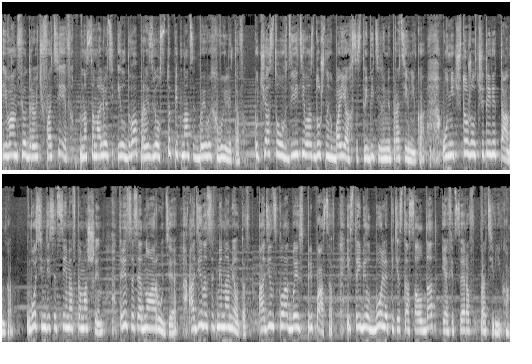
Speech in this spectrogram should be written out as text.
Иван Федорович Фатеев на самолете Ил-2 произвел 115 боевых вылетов, участвовал в 9 воздушных боях с истребителями противника, уничтожил 4 танка, 87 автомашин, 31 орудие, 11 минометов, один склад боеприпасов, истребил более 500 солдат и офицеров противника.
